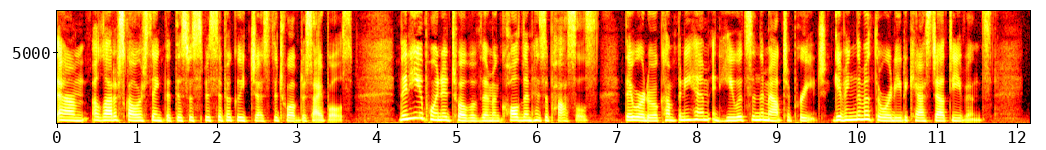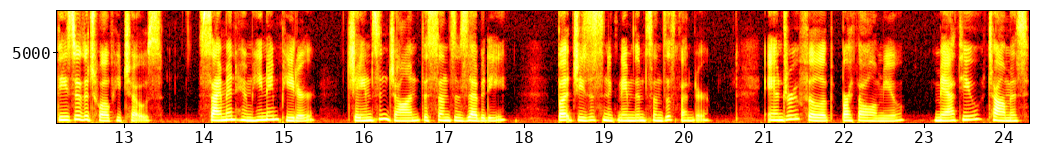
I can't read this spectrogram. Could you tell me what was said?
um, a lot of scholars think that this was specifically just the 12 disciples. Then he appointed 12 of them and called them his apostles. They were to accompany him, and he would send them out to preach, giving them authority to cast out demons. These are the 12 he chose Simon, whom he named Peter, James and John, the sons of Zebedee, but Jesus nicknamed them sons of thunder. Andrew, Philip, Bartholomew, Matthew, Thomas,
